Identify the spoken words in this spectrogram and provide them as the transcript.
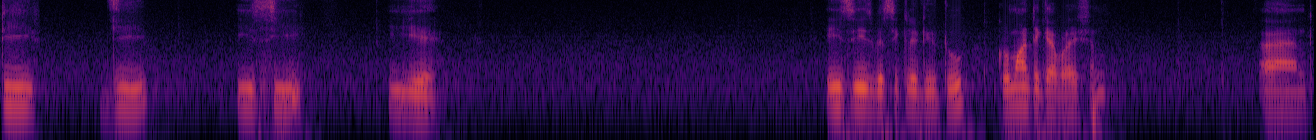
T g E c E a. E c is basically due to chromatic aberration and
